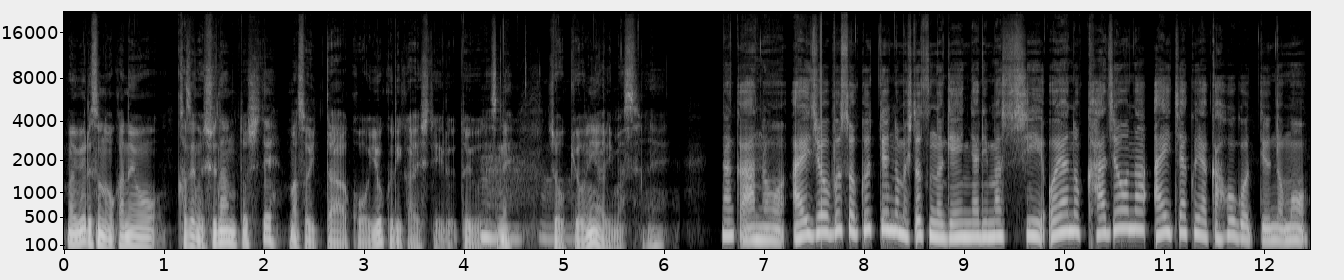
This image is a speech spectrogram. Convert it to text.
まあ、いわゆるそのお金を稼ぐ手段として、まあ、そういった行為を繰り返しているというですね、状況にありますよね。なんかあの愛情不足っていうのも一つの原因になりますし親の過剰な愛着や過保護っていうのも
